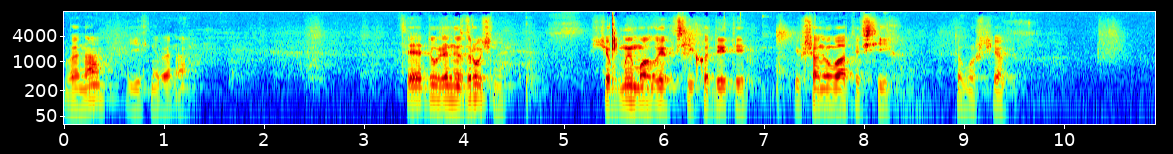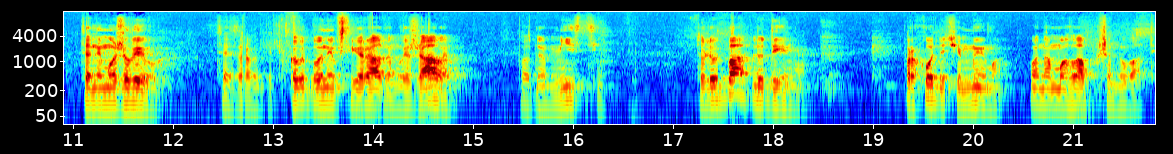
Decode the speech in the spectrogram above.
Вина, їхня вина. Це дуже незручно, щоб ми могли всі ходити і вшанувати всіх, тому що це неможливо це зробити. Коли б вони всі разом лежали в одному місці, то люба людина, проходячи мимо, вона могла б вшанувати.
